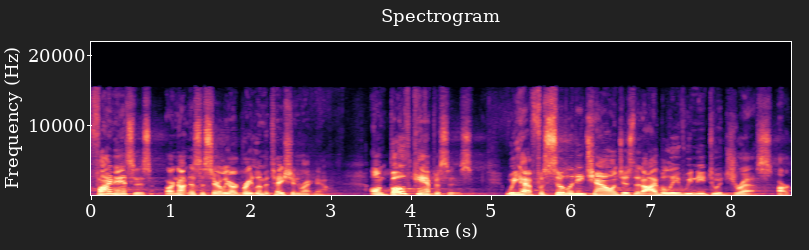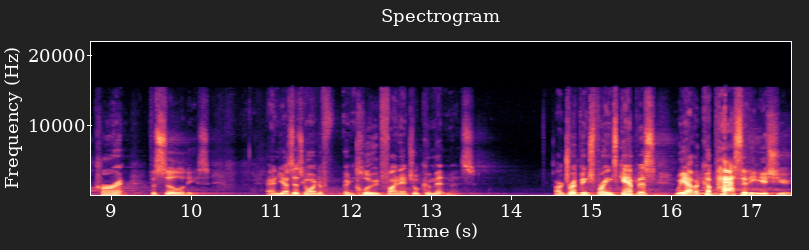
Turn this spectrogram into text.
finances are not necessarily our great limitation right now. On both campuses, we have facility challenges that I believe we need to address, our current facilities. And yes, it's going to f- include financial commitments. Our Dripping Springs campus, we have a capacity issue.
